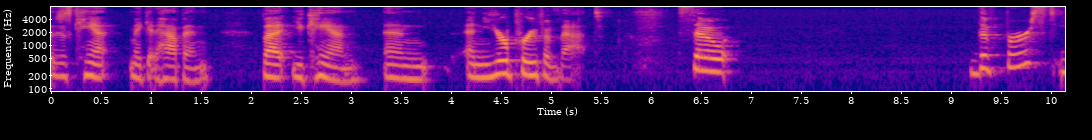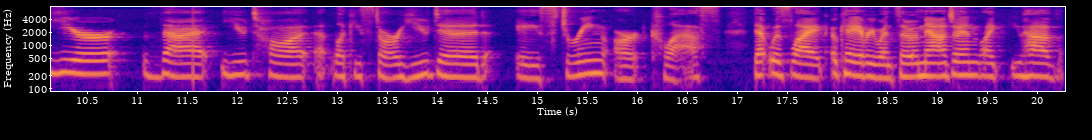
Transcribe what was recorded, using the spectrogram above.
I just can't make it happen. But you can, and and you're proof of that. So the first year that you taught at Lucky Star, you did a string art class that was like, okay, everyone. So imagine like you have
